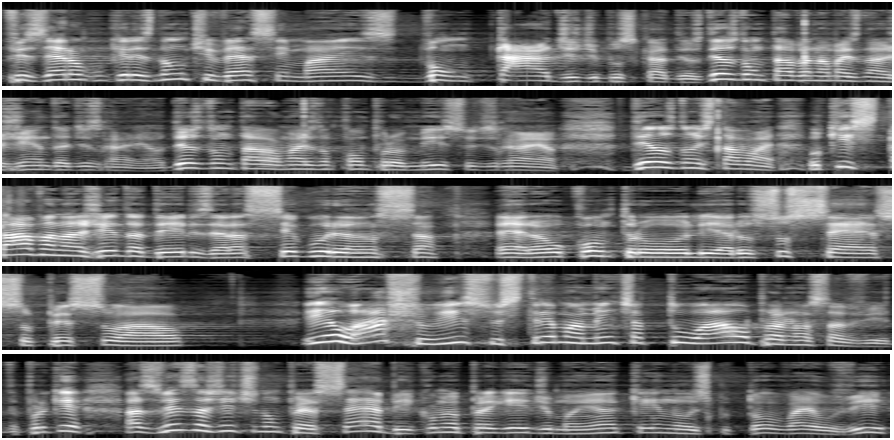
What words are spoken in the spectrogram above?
fizeram com que eles não tivessem mais vontade de buscar Deus. Deus não estava mais na agenda de Israel. Deus não estava mais no compromisso de Israel. Deus não estava mais. O que estava na agenda deles era a segurança, era o controle, era o sucesso pessoal. E eu acho isso extremamente atual para a nossa vida, porque às vezes a gente não percebe, como eu preguei de manhã, quem não escutou vai ouvir,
